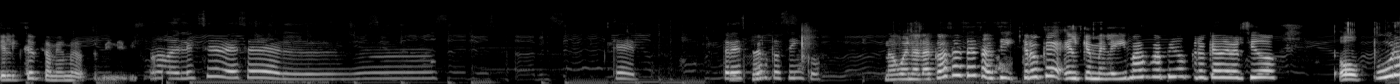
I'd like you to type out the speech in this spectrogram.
Que Elixir también me lo terminé. No, Elixir es el. ¿Qué? 3.5. No, bueno, la cosa es esa, sí. Creo que el que me leí más rápido creo que ha de haber sido o puro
